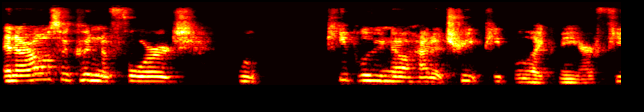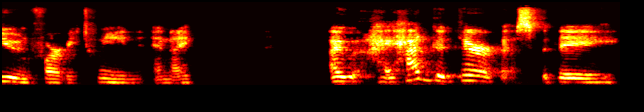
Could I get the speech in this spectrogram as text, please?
and i also couldn't afford well people who know how to treat people like me are few and far between and i i, I had good therapists but they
